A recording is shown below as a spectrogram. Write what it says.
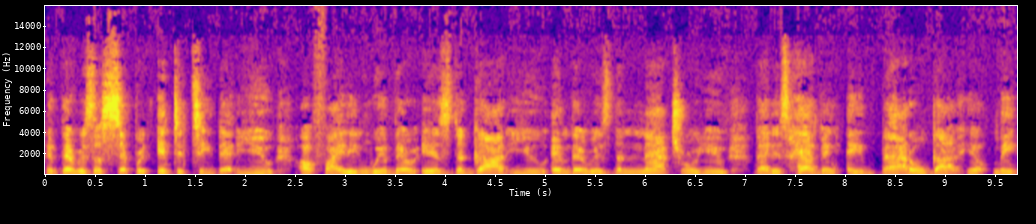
that there is a separate entity that you are fighting with. There is the God you and there is the natural you that is having a battle. God help me.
